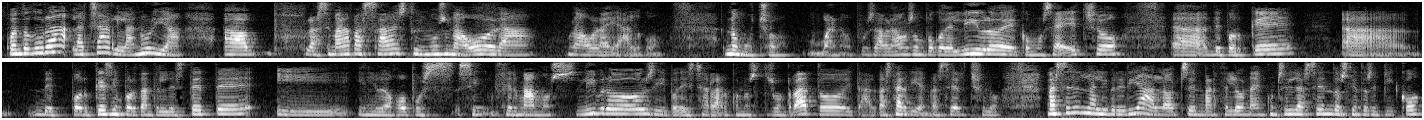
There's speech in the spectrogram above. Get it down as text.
¿Cuánto dura la charla, Uh, la semana pasada estuvimos una hora, una hora y algo. No mucho. Bueno, pues hablamos un poco del libro, de cómo se ha hecho, uh, de por qué, uh, de por qué es importante el destete y, y, luego pues firmamos libros y podéis charlar con nosotros un rato y tal. Va a estar bien, va a ser chulo. Va a ser en la librería Alots en Barcelona, en Consell de Sen 200 y pico,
